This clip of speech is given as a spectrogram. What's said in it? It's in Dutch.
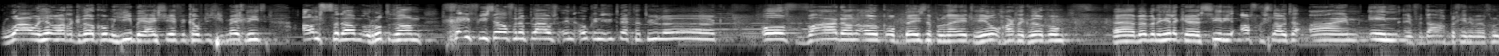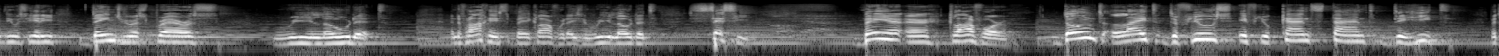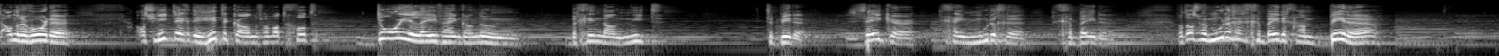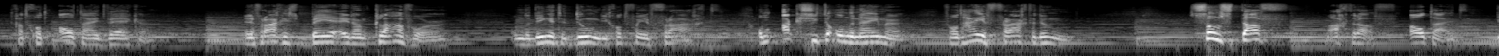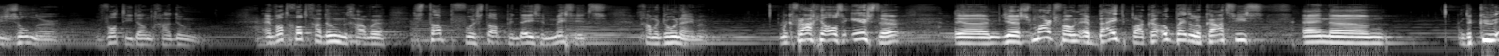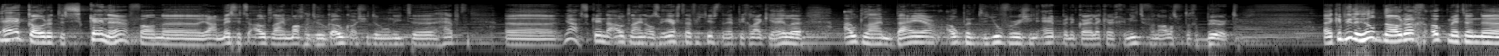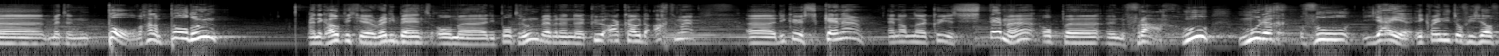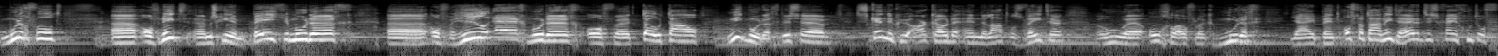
Wauw, heel hartelijk welkom hier bij ICF. Ik hoop dat je meegeniet. Amsterdam, Rotterdam. Geef jezelf een applaus. En ook in Utrecht natuurlijk. Of waar dan ook op deze planeet. Heel hartelijk welkom. Uh, we hebben een heerlijke serie afgesloten. I'm in. En vandaag beginnen we een gloednieuwe serie. Dangerous Prayers Reloaded. En de vraag is, ben je klaar voor deze reloaded sessie? Ben je er klaar voor? Don't light the fuse if you can't stand the heat. Met andere woorden, als je niet tegen de hitte kan van wat God door je leven heen kan doen, begin dan niet te bidden. Zeker geen moedige gebeden. Want als we moedige gebeden gaan bidden, gaat God altijd werken. En de vraag is, ben je er dan klaar voor om de dingen te doen die God van je vraagt? Om actie te ondernemen van wat Hij je vraagt te doen. Soms taf, maar achteraf altijd bijzonder wat hij dan gaat doen. En wat God gaat doen, gaan we stap voor stap in deze message gaan we doornemen. Maar ik vraag je als eerste uh, je smartphone erbij te pakken, ook bij de locaties. En uh, de QR-code te scannen van uh, ja, Message Outline mag natuurlijk ook als je het nog niet eh, hebt. Uh, ja, scan de outline als eerste eventjes. Dan heb je gelijk je hele outline bij je. Opent de YouVersion app en dan kan je lekker genieten van alles wat er gebeurt. Eh, ik heb jullie hulp nodig, ook met een, uh, met een poll. We gaan een poll doen. En ik hoop dat je ready bent om uh, die poll te doen. We hebben een QR-code achter me. die kun je scannen en dan kun je stemmen op een vraag. Hoe moedig voel jij je? Ik weet niet of je jezelf moedig voelt of niet. misschien een beetje moedig. Of heel erg moedig of totaal niet moedig. Dus scan de QR-code en laat ons weten hoe ongelooflijk moedig jij bent. Of totaal niet, hè? Het is geen goed of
